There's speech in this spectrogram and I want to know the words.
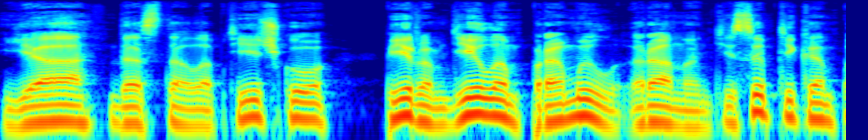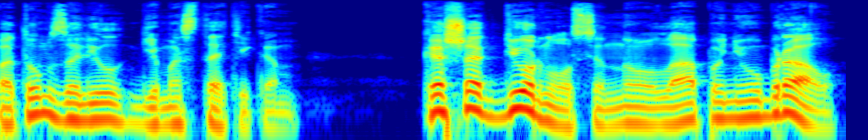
Я достал аптечку, первым делом промыл рану антисептиком, потом залил гемостатиком. Кошак дернулся, но лапу не убрал,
